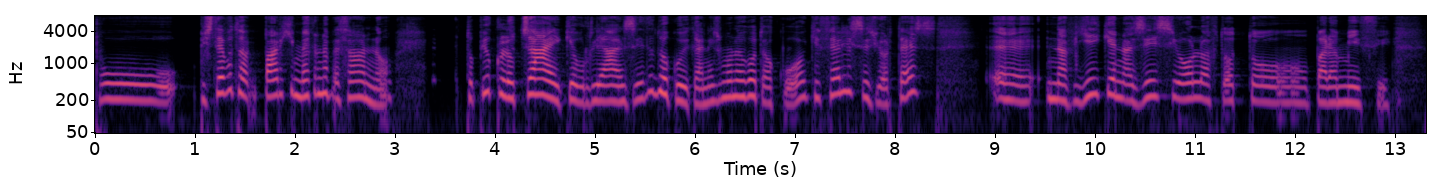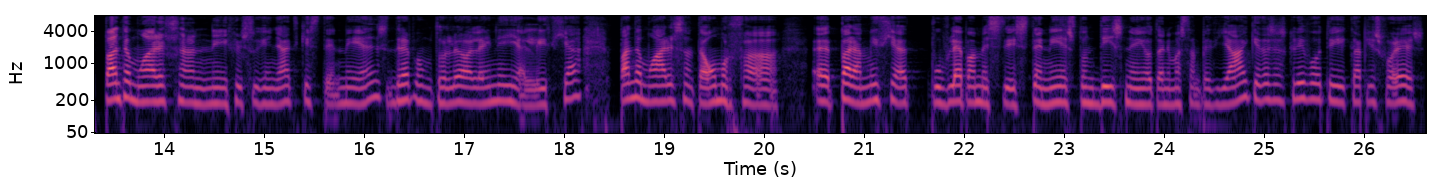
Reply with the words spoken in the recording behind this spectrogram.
που πιστεύω θα υπάρχει μέχρι να πεθάνω το οποίο κλωτσάει και ουρλιάζει, δεν το ακούει κανείς, μόνο εγώ το ακούω και θέλει στις γιορτές ε, να βγει και να ζήσει όλο αυτό το παραμύθι. Πάντα μου άρεσαν οι χριστουγεννιάτικες ταινίες, ντρέπω μου το λέω αλλά είναι η αλήθεια. Πάντα μου άρεσαν τα όμορφα ε, παραμύθια που βλέπαμε στις ταινίες των Disney όταν ήμασταν παιδιά και δεν σας κρύβω ότι κάποιες φορές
